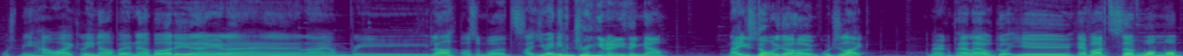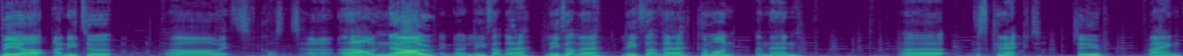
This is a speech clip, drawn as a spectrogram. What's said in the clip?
Watch me how I clean up anybody and I am realer. That was some words. Uh, you ain't even drinking anything now. Now you just don't want to go home. What would you like? American Pale Ale got you. Okay, if I have to serve one more beer, I need to... Oh, it's... Of course it's her. Oh, no. Wait, no, leave that there. Leave that there. Leave that there. Come on. And then... Uh, disconnect. Tube. Bang.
